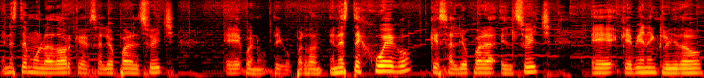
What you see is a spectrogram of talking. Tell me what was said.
En este emulador que salió para el Switch. Eh, bueno, digo, perdón. En este juego que salió para el Switch. Eh, que viene incluido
